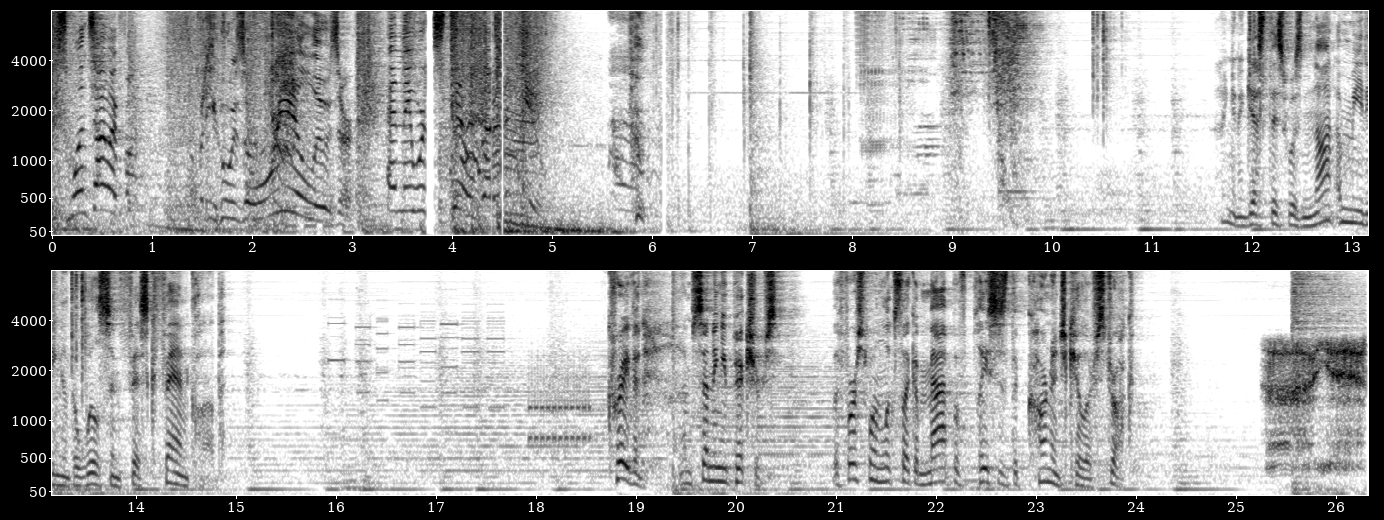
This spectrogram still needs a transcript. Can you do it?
This one time I fought somebody who was a real loser, and they were guess this was not a meeting of the Wilson Fisk fan club. Kraven, I'm sending you pictures. The first one looks like a map of places the Carnage Killer struck. Ah, yes.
